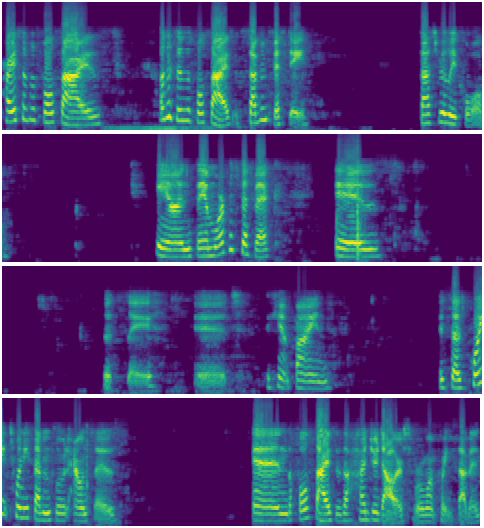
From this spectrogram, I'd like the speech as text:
price of a full size. Oh, this is a full size. It's seven fifty. That's really cool. And the Amore Pacific is let's see it I can't find it says 0.27 fluid ounces, and the full size is $100 for 1.7.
